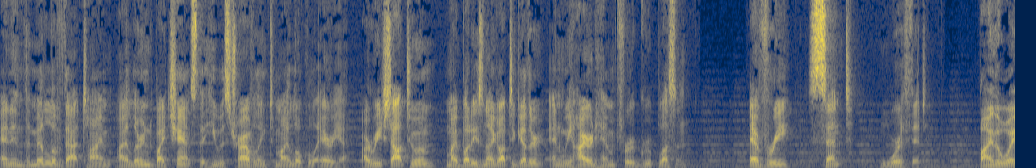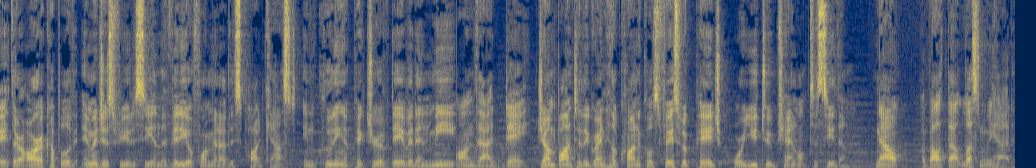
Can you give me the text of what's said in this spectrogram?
and in the middle of that time, I learned by chance that he was traveling to my local area. I reached out to him, my buddies and I got together, and we hired him for a group lesson. Every cent worth it. By the way, there are a couple of images for you to see in the video format of this podcast, including a picture of David and me on that day. Jump onto the Grendhill Chronicles Facebook page or YouTube channel to see them. Now, about that lesson we had.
